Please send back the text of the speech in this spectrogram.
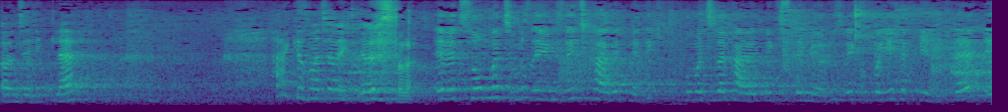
öncelikle. Herkes maça bekliyoruz. Evet son maçımız evimizde hiç kaybetmedik. Bu maçı da kaybetmek istemiyoruz ve kupayı hep birlikte e,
